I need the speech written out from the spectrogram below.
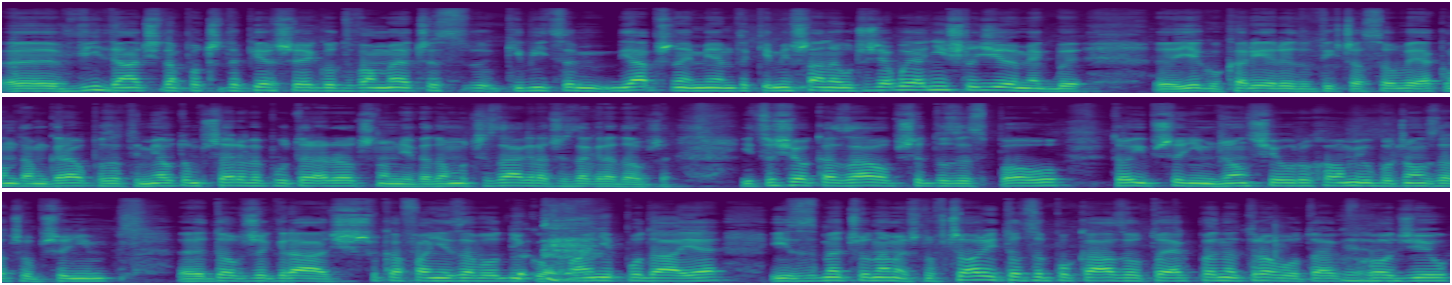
E, Widać na początku te pierwsze jego dwa mecze z kibicem, ja przynajmniej miałem takie mieszane uczucia, bo ja nie śledziłem jakby e, jego kariery dotychczasowej, jak on tam grał, poza tym miał tą przerwę półtora roczną, nie wiadomo czy zagra, czy zagra dobrze. I co się okazało, przyszedł do zespołu, to i przy nim Jones się uruchomił, bo Jones zaczął przy nim e, dobrze grać, szuka fajnie zawodników, fajnie podaje i z meczu na mecz. No wczoraj to, co pokazał, to jak penetrował, to jak wchodził,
